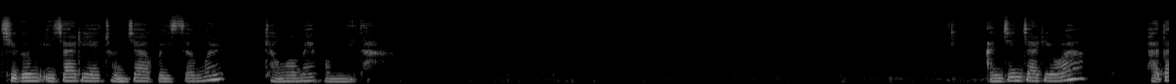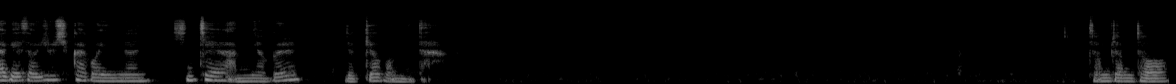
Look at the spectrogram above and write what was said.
지금 이 자리에 존재하고 있음을 경험해 봅니다. 앉은 자리와 바닥에서 휴식하고 있는 신체의 압력을 느껴봅니다. 점점 더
